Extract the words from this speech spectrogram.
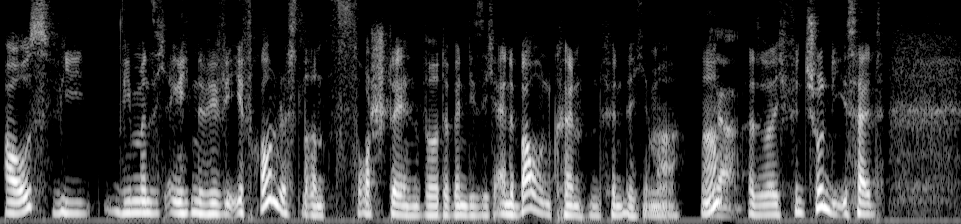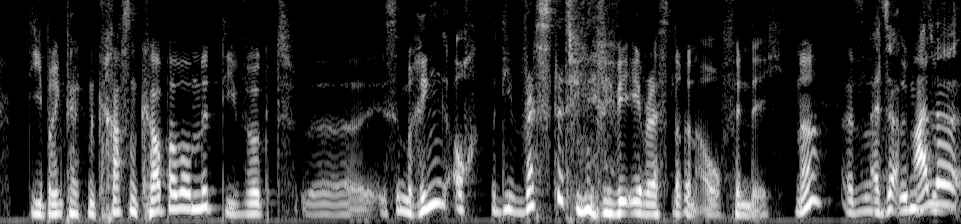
aus, wie, wie man sich eigentlich eine WWE-Frauenwrestlerin vorstellen würde, wenn die sich eine bauen könnten, finde ich immer. Ne? Ja. Also ich finde schon, die ist halt, die bringt halt einen krassen Körperbau mit, die wirkt, äh, ist im Ring auch, die wrestelt wie eine WWE-Wrestlerin auch, finde ich. Ne? Also, also alle, so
